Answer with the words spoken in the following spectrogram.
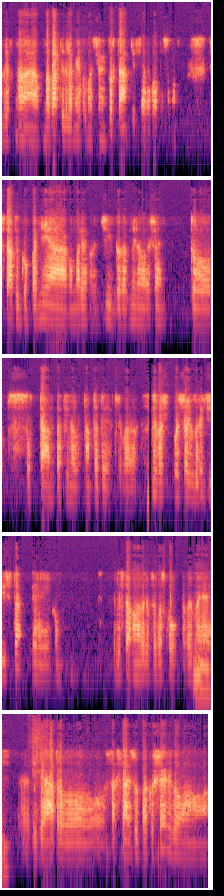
mia- una, una parte della mia formazione importante è stata quando sono stato in compagnia con Mariano Reggillo dal 1980 fino all'83, cioè, guarda, io facevo questo aiuto regista e ed è stata una vera e propria scuola per me eh, di teatro, fa- stare sul palcoscenico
